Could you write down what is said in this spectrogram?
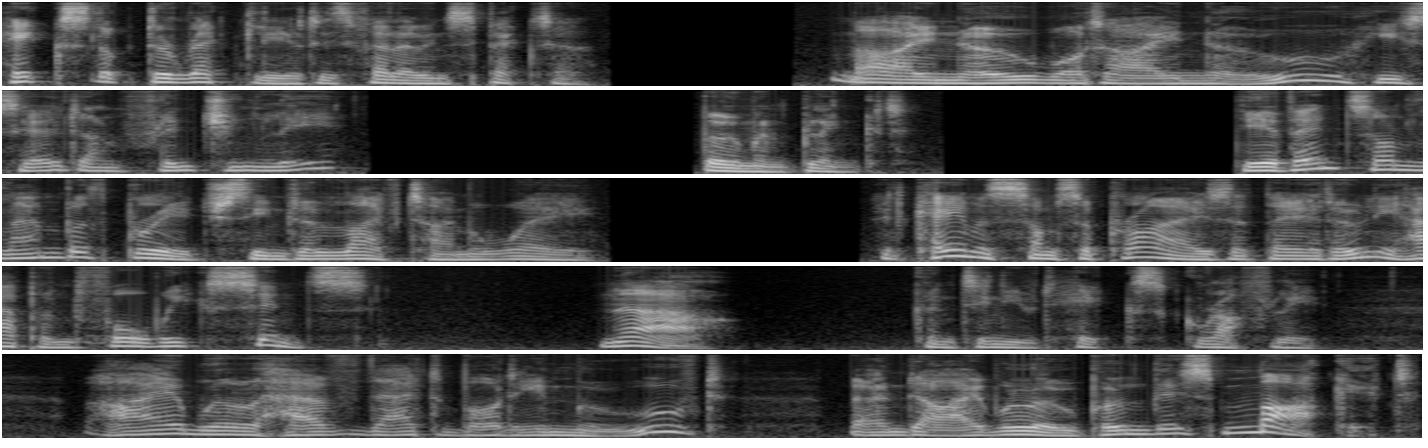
Hicks looked directly at his fellow inspector. I know what I know, he said unflinchingly. Bowman blinked. The events on Lambeth Bridge seemed a lifetime away. It came as some surprise that they had only happened four weeks since. Now, continued Hicks gruffly, I will have that body moved, and I will open this market.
